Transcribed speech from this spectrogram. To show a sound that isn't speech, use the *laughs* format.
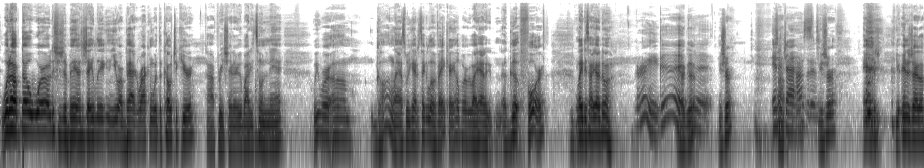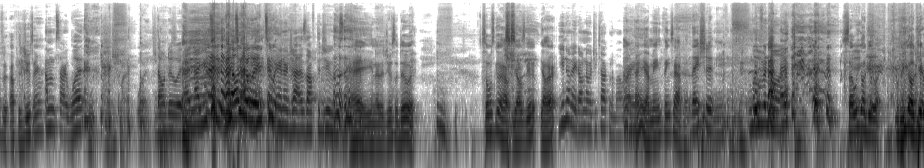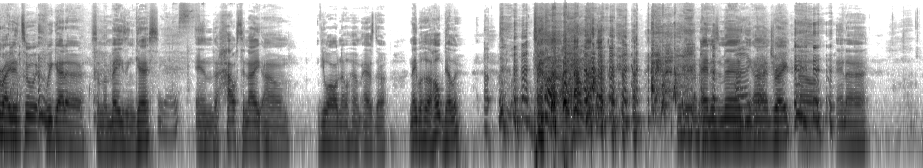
What up, though, world? This is your man Jay Lick, and you are back rocking with the Culture Cure. I appreciate everybody tuning in. We were um gone last week. Had to take a little vacay. Hope everybody had a, a good fourth. Ladies, how y'all doing? Great. Good. Y'all good? You sure? Energized. Positive. You sure? And you're energized off the, off the juice, Aaron? I'm sorry, what? I'm like, what? *laughs* Don't do it. Uh, now you too, *laughs* you Don't too, do it. you too energized off the juice. *laughs* hey, you know the juice will do it. So what's good? How, y'all's good? Y'all all right? You know they don't know what you're talking about, right? Hey, I mean things happen. They shouldn't. Moving on. So we gonna get right, we gonna get right into it. We got uh some amazing guests yes. in the house tonight. Um, you all know him as the neighborhood hope dealer. And his man DeAndre *laughs* um, and uh,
